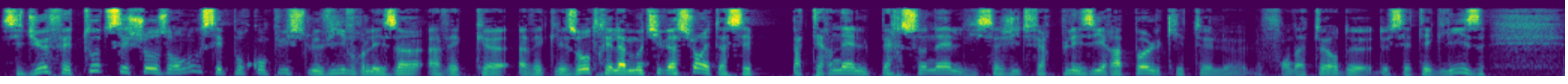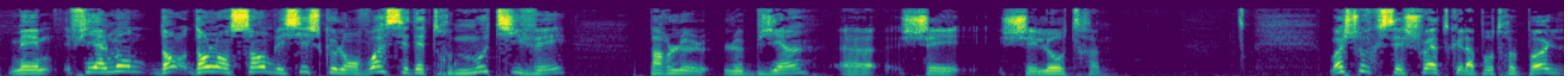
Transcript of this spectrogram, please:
Si Dieu fait toutes ces choses en nous, c'est pour qu'on puisse le vivre les uns avec, euh, avec les autres. Et la motivation est assez paternelle, personnelle. Il s'agit de faire plaisir à Paul, qui était le, fondateur de, cette Église. Mais finalement, dans, l'ensemble, ici, ce que l'on voit, c'est d'être motivé par le, bien euh, chez, chez l'autre. Moi, je trouve que c'est chouette que l'apôtre Paul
